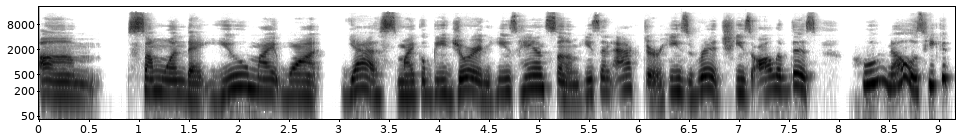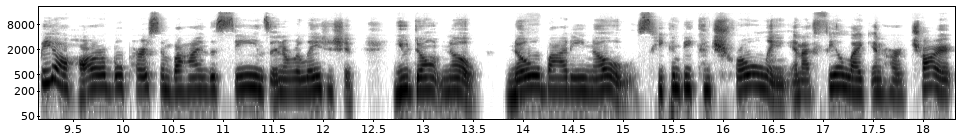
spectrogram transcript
um, someone that you might want, yes, Michael B. Jordan, he's handsome, he's an actor, he's rich, he's all of this who knows? He could be a horrible person behind the scenes in a relationship. You don't know. Nobody knows. He can be controlling. And I feel like in her chart,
